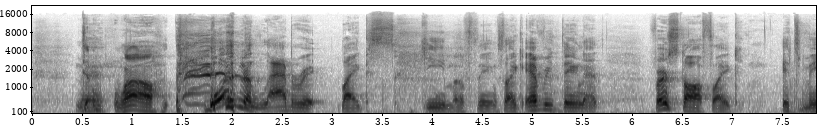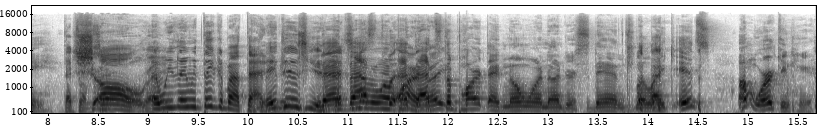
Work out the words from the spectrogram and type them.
D- wow. what an elaborate like scheme of things. Like everything that, first off, like it's me. That's what I'm saying. oh, Right. and we didn't even think about that. didn't It even- you. That- that's the one the, part, That's right? the part that no one understands. But like it's, I'm working here.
